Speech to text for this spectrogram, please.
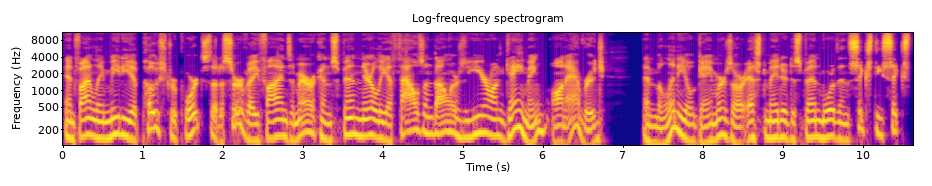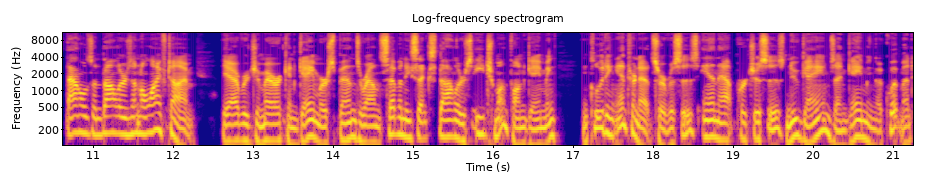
And finally, MediaPost reports that a survey finds Americans spend nearly $1,000 a year on gaming on average, and millennial gamers are estimated to spend more than $66,000 in a lifetime. The average American gamer spends around $76 each month on gaming, including internet services, in app purchases, new games, and gaming equipment.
